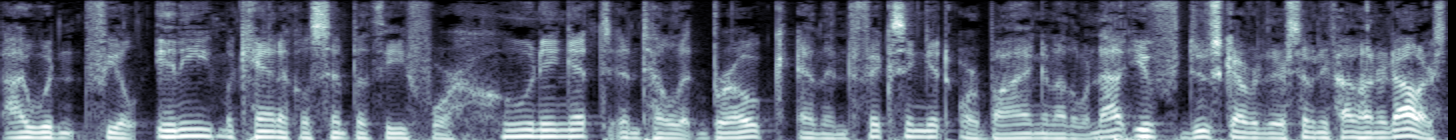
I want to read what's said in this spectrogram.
I wouldn't feel any mechanical sympathy for hooning it until it broke and then fixing it or buying another one. Now you've discovered they're seventy five hundred dollars.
